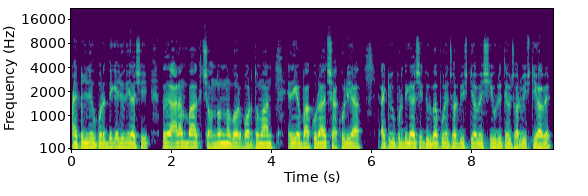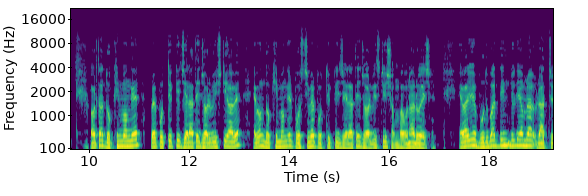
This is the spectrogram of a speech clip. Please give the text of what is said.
একটু যদি উপরের দিকে যদি আসি, তাহলে আরামবাগ, চন্দননগর, বর্ধমান, এদিকে বাঁকুড়া চাকুলিয়া একটু উপরের দিকে আসি, দুর্গাপুরে ঝড় বৃষ্টি হবে সিউড়িতেও ঝড় বৃষ্টি হবে। অর্থাৎ দক্ষিণবঙ্গের প্রায় প্রত্যেকটি জেলাতে ঝড় বৃষ্টি হবে এবং দক্ষিণবঙ্গের পশ্চিমের প্রত্যেকটি জেলাতে ঝড় বৃষ্টির সম্ভাবনা রয়েছে। এবার যদি বুধবার দিন যদি আমরা রাত্রে,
